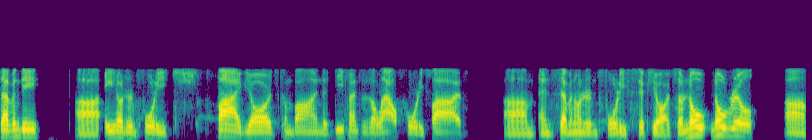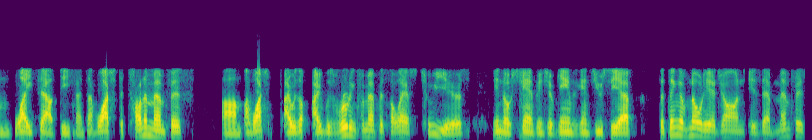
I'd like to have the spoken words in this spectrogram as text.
70, uh, 840 five yards combined. The defenses allow 45 um, and 746 yards. So no no real um, lights out defense. I've watched a ton of Memphis. Um, I watched. I was I was rooting for Memphis the last two years in those championship games against UCF. The thing of note here, John, is that Memphis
